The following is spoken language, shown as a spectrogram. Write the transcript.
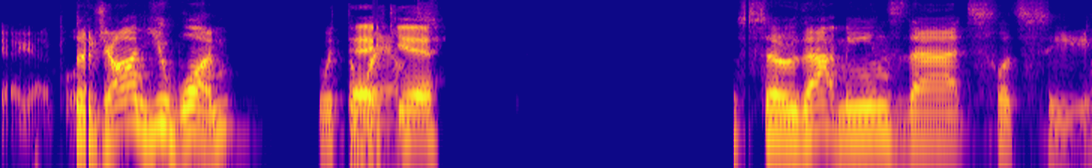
Yeah, I gotta pull. So, it. John, you won with the Heck Rams. yeah. So that means that let's see.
